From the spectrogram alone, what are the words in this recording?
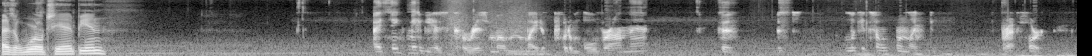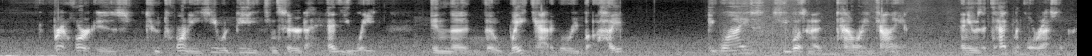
as a world champion? I think maybe his charisma might have put him over on that. Because look at someone like Bret Hart. If Bret Hart is 220, he would be considered a heavyweight in the, the weight category, but height wise, he wasn't a towering giant. And he was a technical wrestler.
